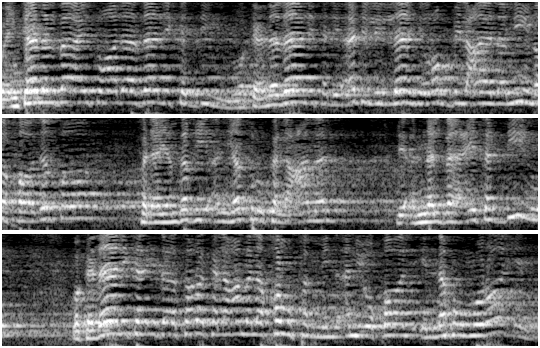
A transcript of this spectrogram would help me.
وإن كان الباعث على ذلك الدين وكان ذلك لأجل الله رب العالمين خالصا فلا ينبغي أن يترك العمل لأن الباعث الدين. وكذلك إذا ترك العمل خوفا من أن يقال إنه مرائن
